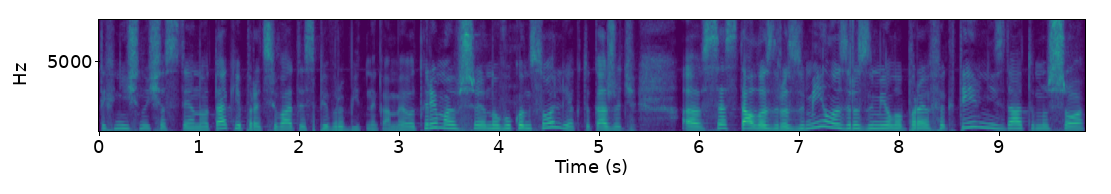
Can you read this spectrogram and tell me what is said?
технічну частину, так і працювати з співробітниками. Отримавши нову консоль, як то кажуть, е, все стало зрозуміло, зрозуміло про ефективність, да, тому що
